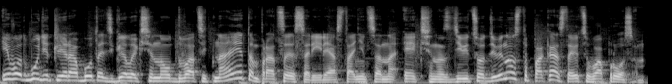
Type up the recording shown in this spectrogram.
И вот будет ли работать Galaxy Note 20 на этом процессоре или останется на Exynos 990, пока остается вопросом.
